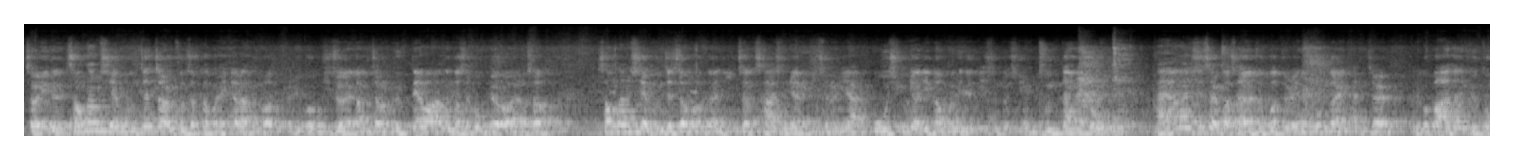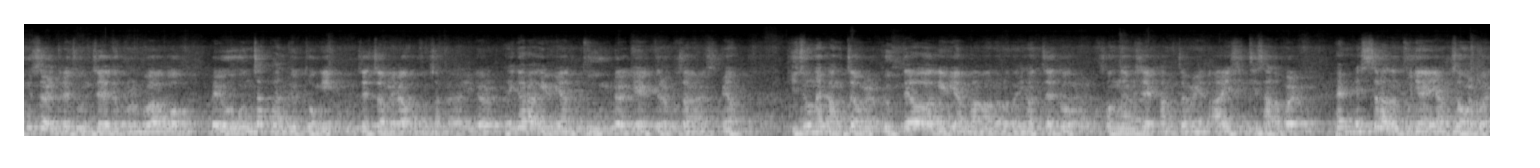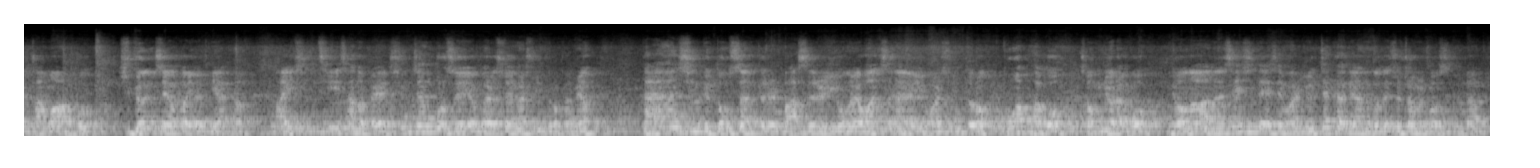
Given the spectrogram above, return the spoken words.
저희는 성남시의 문제점을 분석하고 해결하는 것, 그리고 기존의 강점을 극대화하는 것을 목표로 하여서 성남시의 문제점으로는 2040년을 기준으로 약 50년이 넘은 일기 신도시인 분당의 노후, 다양한 시설과 자연 조건들로 인한 공간의 단절, 그리고 많은 교통시설들의 존재에도 불구하고 매우 혼잡한 교통이 문제점이라고 분석하여 이걸 해결하기 위한 부분별 계획들을 구상하였으며 기존의 강점을 극대화하기 위한 방안으로는 현재도 성남시의 강점인 ICT 산업을 팹리스라는 분야의 양성을 통해 강화하고 주변 지역과 연계하여 ICT 산업의 심장부로서의 역할을 수행할 수 있도록 하며 다양한 신교통수단들을 마스를 이용하여 환승하여 이용할 수 있도록 통합하고 정렬하고 변화하는 새 시대의 생활을 윤택하게 하는 것에 초점을 두었습니다.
